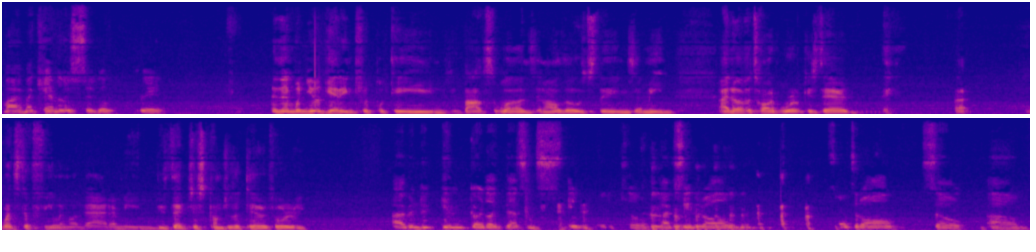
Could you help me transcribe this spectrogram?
my, my canvas to go create. And then when you're getting triple teams, box ones, and all those things, I mean, I know it's hard work. Is there, uh, what's the feeling on that? I mean, is that just comes with the territory? I've been getting guard like that since eighth grade, so I've seen it all, felt it all. So, um,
